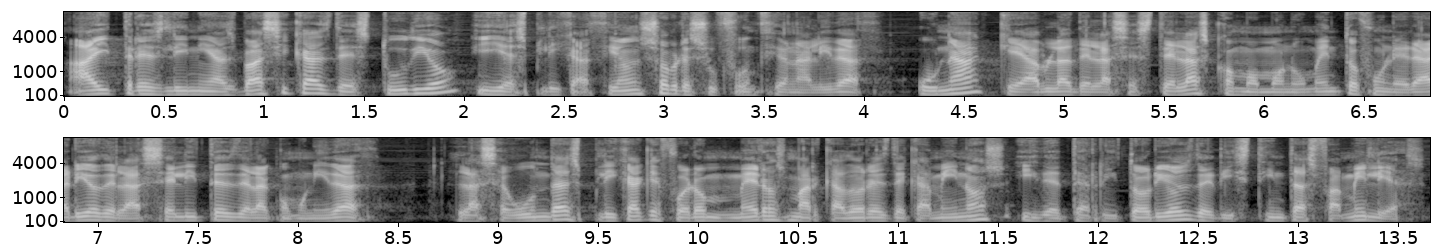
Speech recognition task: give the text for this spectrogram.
Hay tres líneas básicas de estudio y explicación sobre su funcionalidad. Una que habla de las estelas como monumento funerario de las élites de la comunidad. La segunda explica que fueron meros marcadores de caminos y de territorios de distintas familias.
